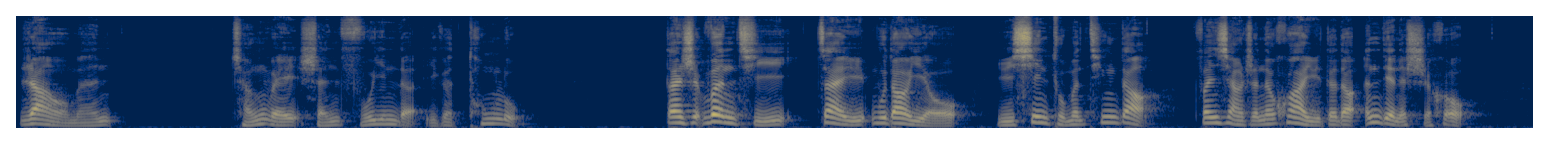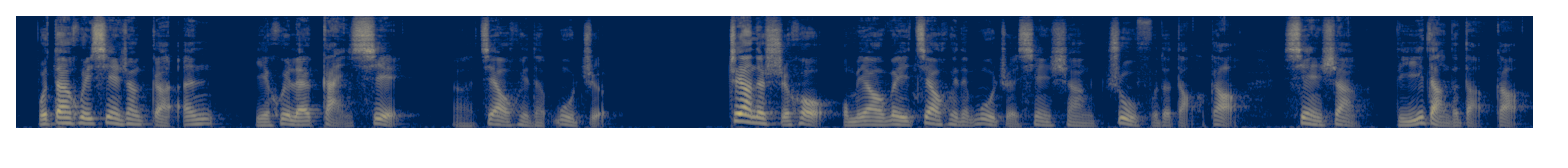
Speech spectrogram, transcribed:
让我们成为神福音的一个通路。但是问题在于，慕道友与信徒们听到分享神的话语，得到恩典的时候。不但会献上感恩，也会来感谢啊教会的牧者。这样的时候，我们要为教会的牧者献上祝福的祷告，献上抵挡的祷告，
